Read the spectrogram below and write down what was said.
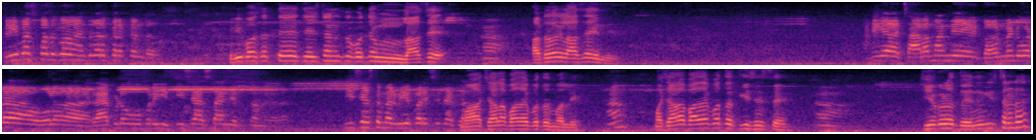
ఫ్రీ బస్ పథకం ఎంతవరకు కరెక్ట్ అంటారు? ఫ్రీ బస్ అయితే చేసడానికి కొంచెం లాసే. ఆటో వాళ్ళకి లాసే అయింది. అంటే ఇక చాలా మంది గవర్నమెంట్ కూడా ఓలా ర్యాపిడో ఊపర్ తీసేస్తా అని చెప్తాను కదా. తీసేస్తే మరి మీ పరిస్థితి ఎట్లా? మా చాలా బాధ అయిపోతుంది మళ్ళీ. ఆ? మా చాలా బాధ అయిపోతుంది తీసేస్తే. ఆ. తీయకూడదు. ఎందుకు ఇస్తారడా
